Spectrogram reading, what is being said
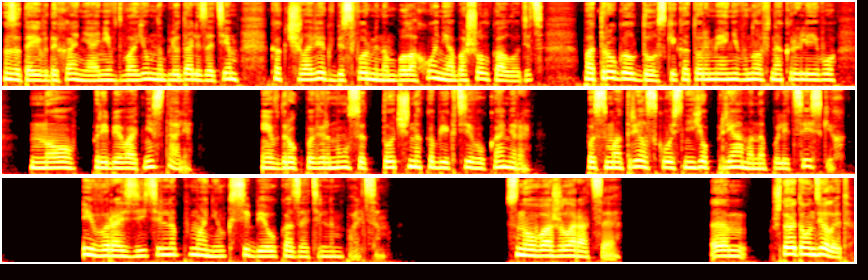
Затаив дыхание, они вдвоем наблюдали за тем, как человек в бесформенном балахоне обошел колодец, потрогал доски, которыми они вновь накрыли его, но прибивать не стали. И вдруг повернулся точно к объективу камеры, посмотрел сквозь нее прямо на полицейских и выразительно поманил к себе указательным пальцем. Снова ожила рация. «Эм, что это он делает?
